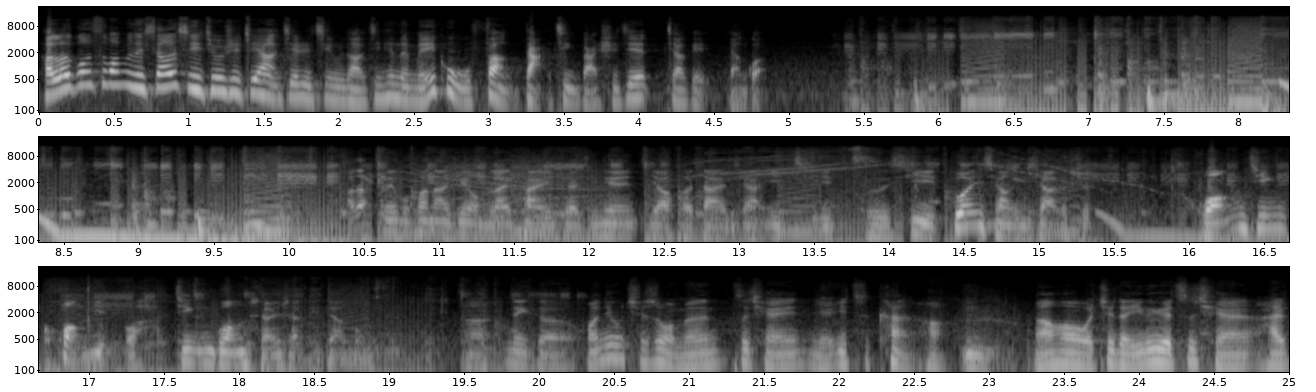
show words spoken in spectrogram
好了，公司方面的消息就是这样。接着进入到今天的美股放大镜，把时间交给杨广。好的，美股放大镜，我们来看一下，今天要和大家一起仔细端详一下的是黄金矿业，哇，金光闪闪的一家公司。啊，那个黄金其实我们之前也一直看哈，嗯，然后我记得一个月之前还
